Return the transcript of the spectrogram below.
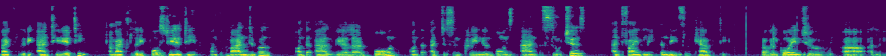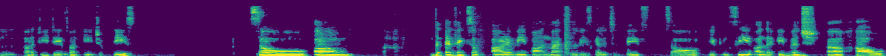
maxillary anterior teeth, maxillary posterior teeth, on the mandible, on the alveolar bone, on the adjacent cranial bones and the sutures, and finally the nasal cavity. So we'll go into uh, a little details on each of these. So um, the effects of RME on maxillary skeletal base. So you can see on the image uh, how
